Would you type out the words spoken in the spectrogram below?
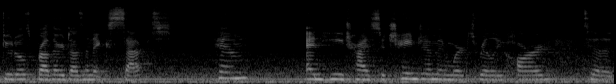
Doodle's brother doesn't accept him and he tries to change him and works really hard to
